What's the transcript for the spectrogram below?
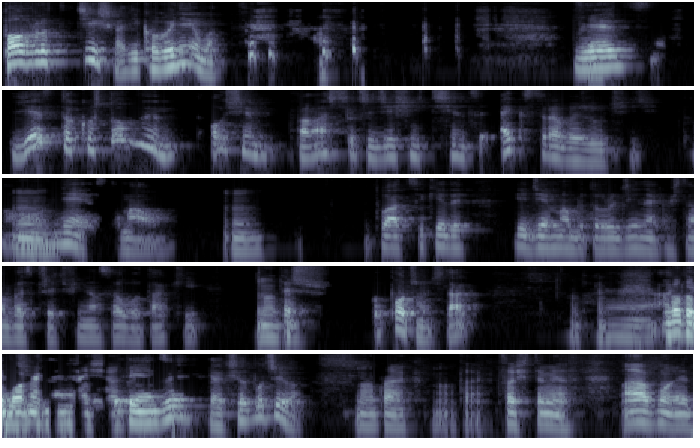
powrót, cisza, nikogo nie ma. Więc jest to kosztowne. 8, 12 czy 10 tysięcy ekstra wyrzucić. To Mm. nie jest to mało. mm, W sytuacji, kiedy jedziemy, aby tą rodzinę jakoś tam wesprzeć finansowo, tak i no też, też odpocząć, tak? No tak. E, A No bo to kiedy było sensie, pieniędzy, jak się odpoczywa. no tak, no tak, coś w tym jest. No, a moje,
